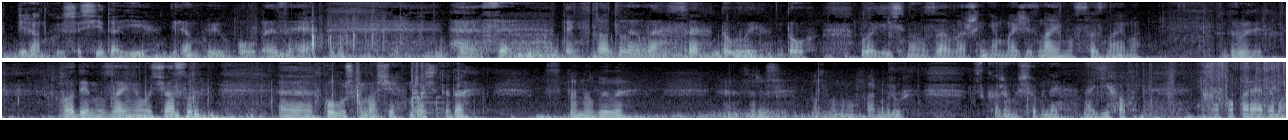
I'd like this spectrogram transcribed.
ділянкою сусіда і ділянкою ОСГ. Е, Все, день втратили, але все довели до логічного завершення. Межі знаємо, все знаємо. Друзі, годину зайняло часу. Е, Колушки наші, бачите, да? встановили. Е, Зараз позвонимо фермеру, скажемо, щоб не наїхав, не попередимо.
